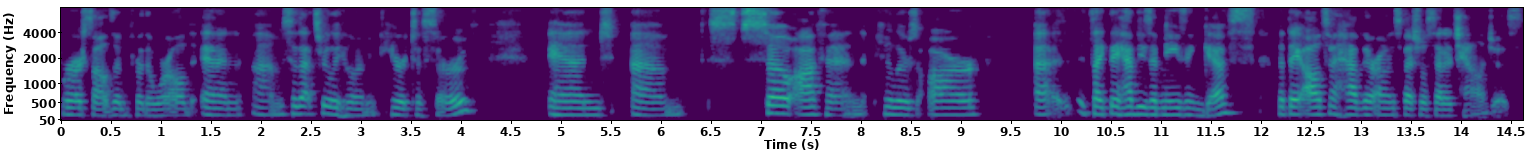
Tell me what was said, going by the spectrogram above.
for ourselves and for the world. And um, so that's really who i'm here to serve. And um, so often healers are uh, it's like they have these amazing gifts but they also have their own special set of challenges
